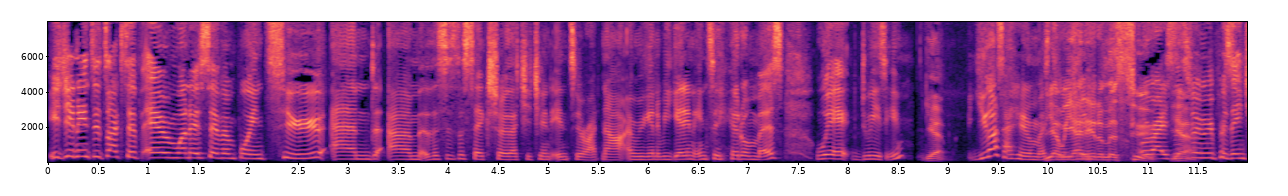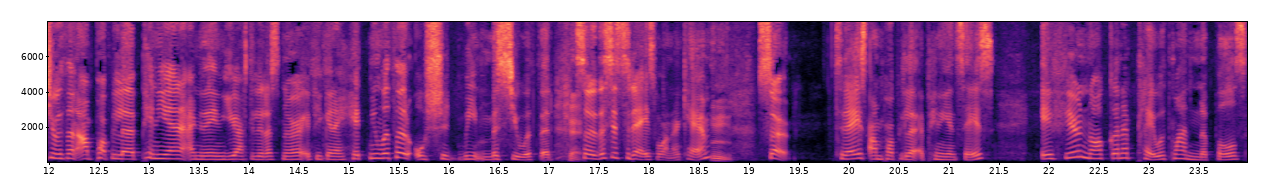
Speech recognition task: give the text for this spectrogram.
You tune into Tuks FM 107.2, and um, this is the sex show that you tuned into right now. And we're going to be getting into hit or miss, where Dweezy, Yeah. you guys had hit or miss. Yeah, we didn't had you? hit or miss too. All right, so this is Yeah. when we present you with an unpopular opinion, and then you have to let us know if you're going to hit me with it or should we miss you with it. 'Kay. So this is today's one, okay? So today's unpopular opinion says, if you're not going to play with my nipples,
